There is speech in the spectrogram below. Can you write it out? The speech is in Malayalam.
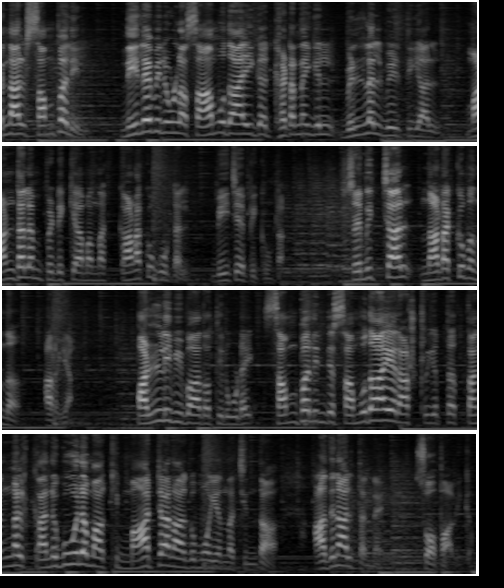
എന്നാൽ സമ്പലിൽ നിലവിലുള്ള സാമുദായിക ഘടനയിൽ വിള്ളൽ വീഴ്ത്തിയാൽ മണ്ഡലം പിടിക്കാമെന്ന കണക്കുകൂട്ടൽ ബി ജെ പിക്കുണ്ട്. ശ്രമിച്ചാൽ നടക്കുമെന്ന് അറിയാം. പള്ളി വിവാദത്തിലൂടെ സമ്പലിന്റെ സമുദായ രാഷ്ട്രീയത്തെ തങ്ങൾക്ക് അനുകൂലമാക്കി മാറ്റാനാകുമോ എന്ന ചിന്ത അതിനാൽ തന്നെ സ്വാഭാവികം.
